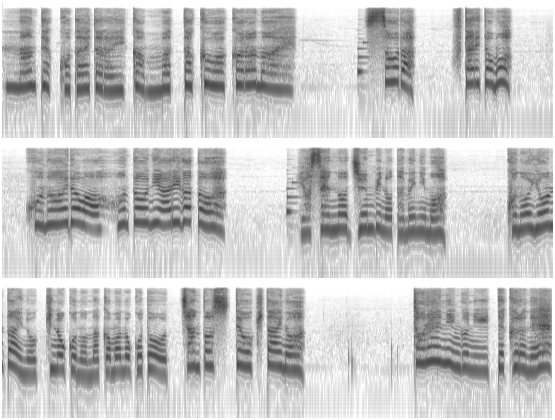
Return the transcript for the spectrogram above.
ふなんて答えたらいいか全くわからない。そうだ二人とも。この間は本当にありがとう。予選の準備のためにも。この4体のキノコの仲間のことをちゃんと知っておきたいの。トレーニングに行ってくるね。ペース配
